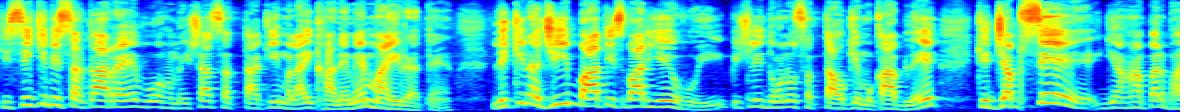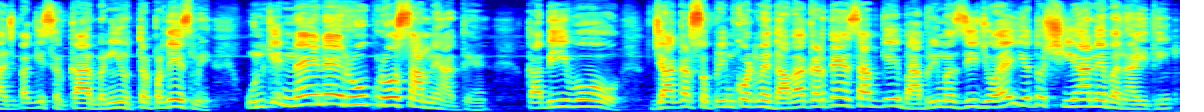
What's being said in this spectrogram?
किसी की भी सरकार रहे, वो हमेशा सत्ता की मलाई खाने में माहिर रहते हैं। लेकिन अजीब बात इस बार ये हुई पिछली दोनों सत्ताओं के मुकाबले कि जब से यहाँ पर भाजपा की सरकार बनी उत्तर प्रदेश में, उनके नए नए रूप रोज सामने आते हैं। कभी वो जाकर सुप्रीम कोर्ट में दावा करते हैं साहब कि बाबरी मस्जिद जो है, ये तो शिया ने बनाई थी।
